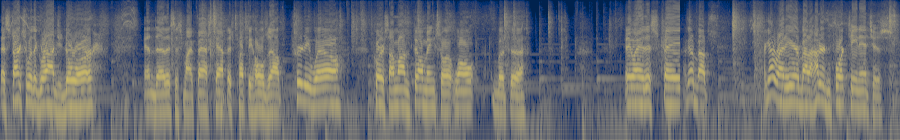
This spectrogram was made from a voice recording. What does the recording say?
that starts with a garage door. And uh, this is my FastCap. This puppy holds out pretty well. Of course, I'm on filming, so it won't, but uh, anyway, this space, I got about, I got right here about 114 inches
